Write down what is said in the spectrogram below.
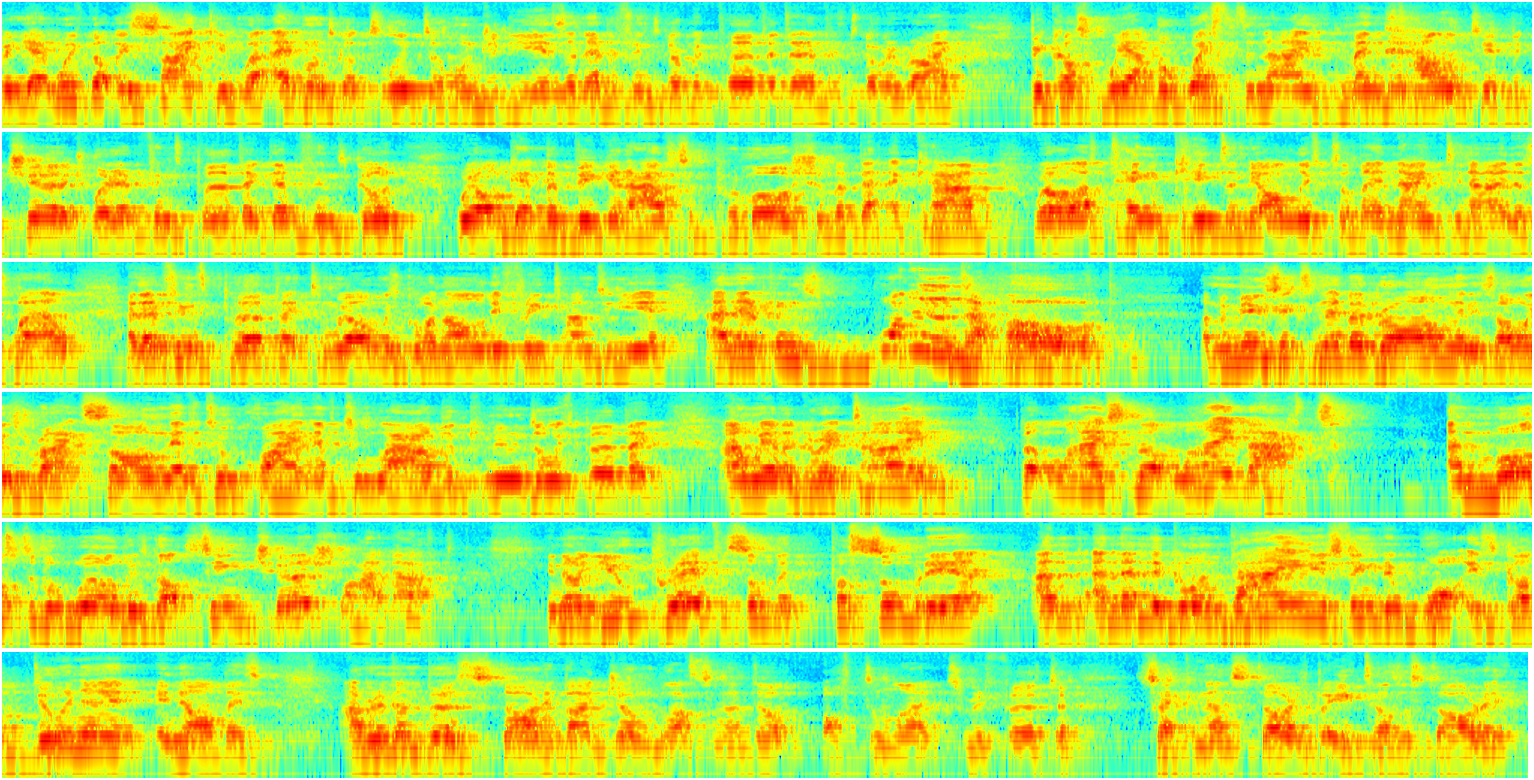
but yet we've got this psyche where everyone's got to live to 100 years and everything's got to be perfect and everything's got to be right because we have a westernized mentality of the church where everything's perfect, everything's good. We all get the bigger house and promotion, the better cab. We all have 10 kids and we all live till they're 99 as well. And everything's perfect and we always go on holiday three times a year and everything's wonderful. And the music's never wrong and it's always right song, never too quiet, never too loud. The communion's always perfect and we have a great time. But life's not like that. And most of the world is not seeing church like that. You know, you pray for something for somebody and, and then they go and die and you're thinking, what is God doing in, in all this? I remember a story by John Glass, and I don't often like to refer to second-hand stories, but he tells a story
